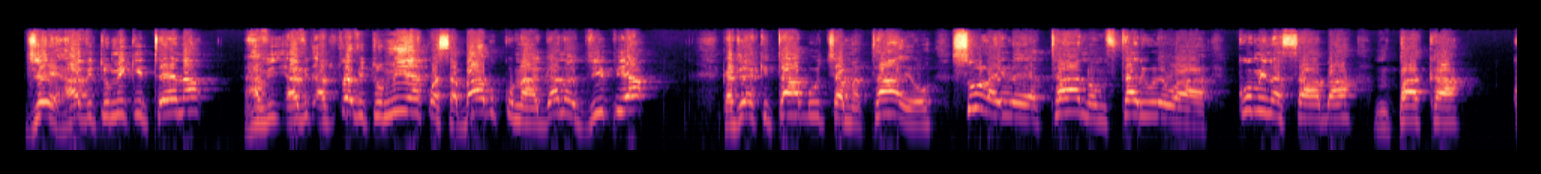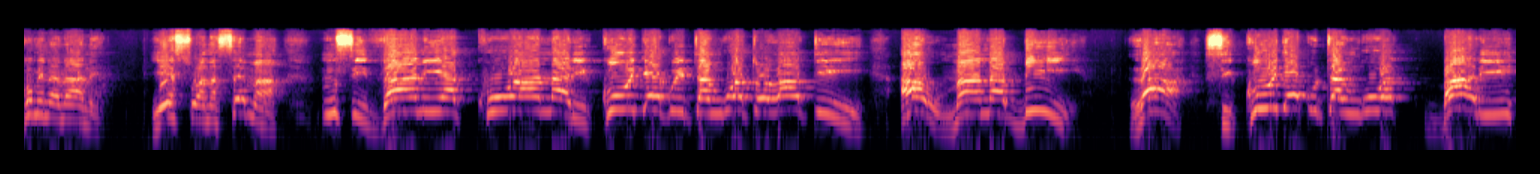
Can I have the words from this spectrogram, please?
Je havitumiki tena? Hatutavitumia havi- kwa sababu kuna agano jipya? Katika kitabu cha matayo sura ile ya tano mstari ule wa kumi na saba mpaka kumi na nane yesu anasema msidhani ya kuwa nalikuja kuitangua torati au manabii. La sikuja kutangua bali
